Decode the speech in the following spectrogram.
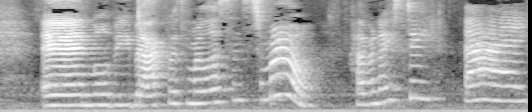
and we'll be back with more lessons tomorrow. Have a nice day. Bye.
